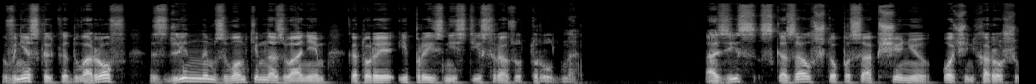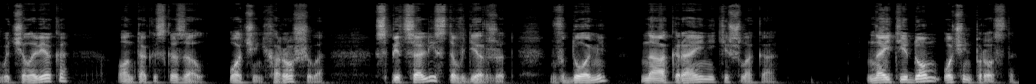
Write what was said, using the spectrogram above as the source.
в несколько дворов с длинным звонким названием, которое и произнести сразу трудно. Азиз сказал, что по сообщению очень хорошего человека, он так и сказал, очень хорошего, специалистов держат в доме на окраине кишлака. Найти дом очень просто.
